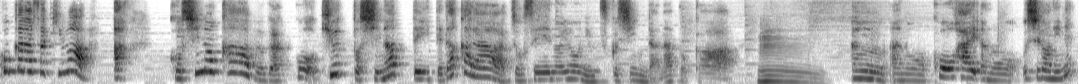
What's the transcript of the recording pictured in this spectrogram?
こから先は、あ、腰のカーブがこう、キュッとしなっていて、だから女性のように美しいんだなとか、うん。うん、あの、後輩、あの、後ろにね、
